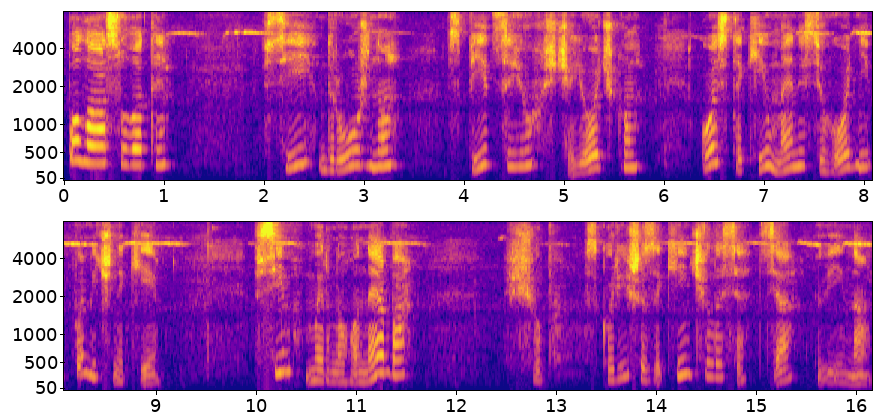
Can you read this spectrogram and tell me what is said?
поласувати. Всі дружно з піцею, з чайочком. Ось такі в мене сьогодні помічники. Всім мирного неба, щоб скоріше закінчилася ця війна.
